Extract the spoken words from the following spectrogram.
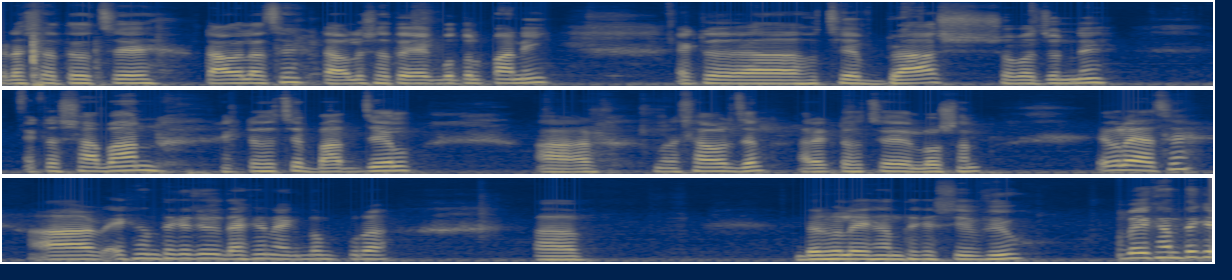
এটার সাথে হচ্ছে টাওয়েল আছে। টাওয়েলের সাথে এক বোতল পানি, একটা হচ্ছে ব্রাশ সবার জন্যে। একটা সাবান, একটা হচ্ছে বাথ জেল আর মানে শাওয়ার জেল আর একটা হচ্ছে লোশন এগুলোই আছে। আর এখান থেকে যদি দেখেন একদম পুরা বের হলে এখান থেকে সি ভিউ তবে এখান থেকে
